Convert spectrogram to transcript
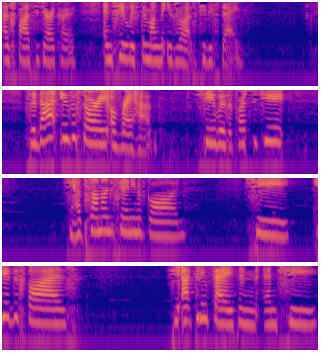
as spies to Jericho, and she lived among the Israelites to this day. So that is the story of Rahab. She was a prostitute. She had some understanding of God. She hid the spies. She acted in faith and, and she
